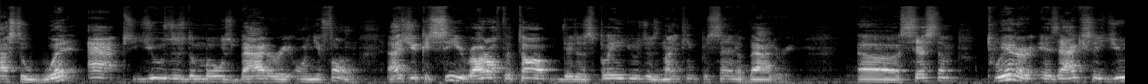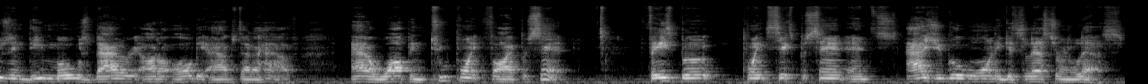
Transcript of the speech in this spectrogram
as to what apps uses the most battery on your phone. As you can see right off the top, the display uses 19% of battery. Uh, system, Twitter is actually using the most battery out of all the apps that I have at a whopping 2.5%. Facebook 0.6% and as you go on it gets lesser and less.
